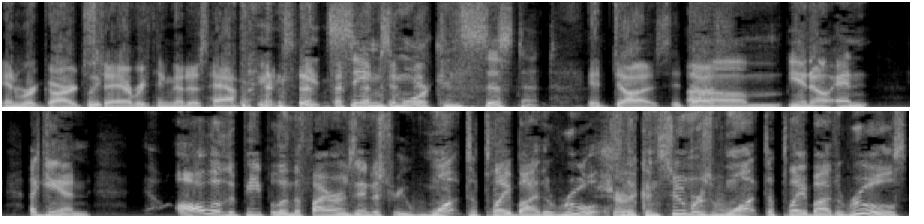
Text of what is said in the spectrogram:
in regards to everything that has happened. it seems more consistent. it does. It does. Um, you know, and again, all of the people in the firearms industry want to play by the rules. The consumers want to play by the rules,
